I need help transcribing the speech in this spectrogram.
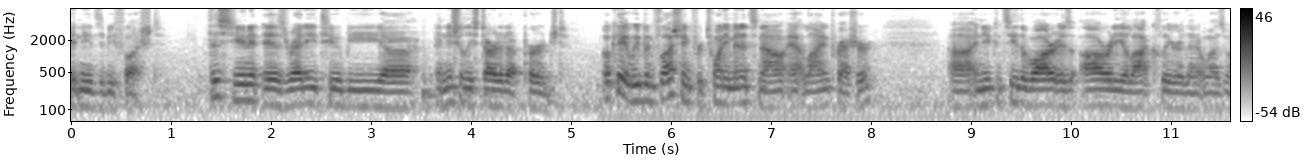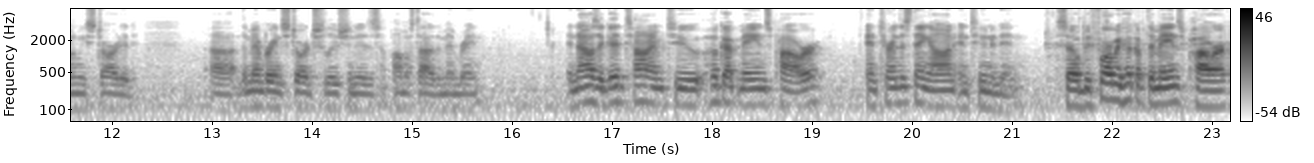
it needs to be flushed. This unit is ready to be uh, initially started up purged. Okay, we've been flushing for 20 minutes now at line pressure. Uh, and you can see the water is already a lot clearer than it was when we started. Uh, the membrane storage solution is almost out of the membrane. And now is a good time to hook up mains power and turn this thing on and tune it in. So before we hook up the mains power,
